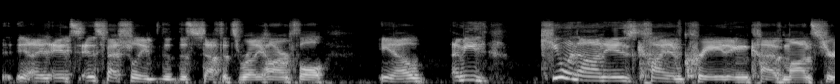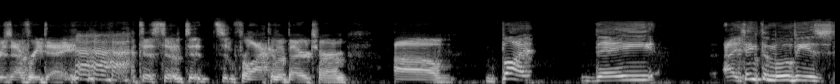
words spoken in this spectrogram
it's especially the, the stuff that's really harmful you know i mean QAnon is kind of creating kind of monsters every day, just to, to, to, for lack of a better term. Um, but they I think the movie is.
